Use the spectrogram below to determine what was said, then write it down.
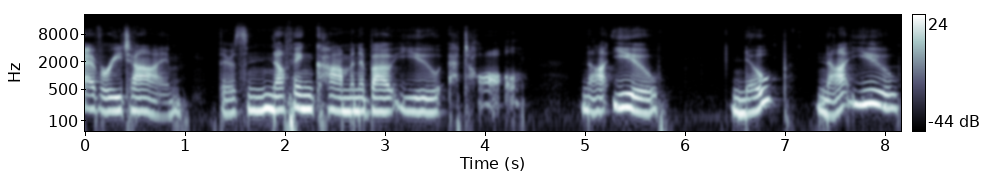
every time. There's nothing common about you at all. Not you. Nope, not you.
